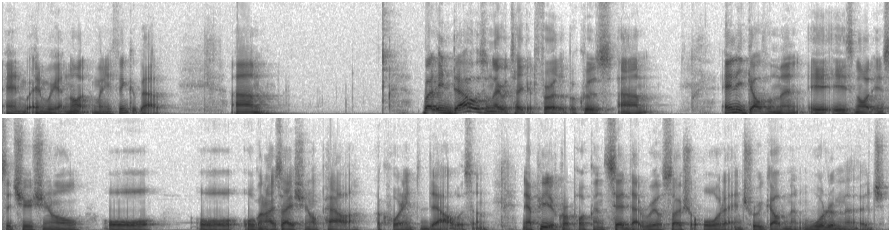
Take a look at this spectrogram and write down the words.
and, and we are not when you think about it. Um, but in Taoism, they would take it further because um, any government is not institutional or or organizational power, according to Taoism. Now, Peter Kropotkin said that real social order and true government would emerge,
